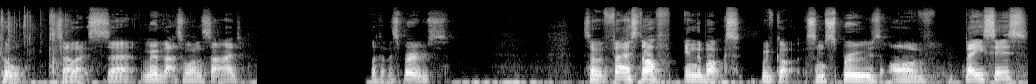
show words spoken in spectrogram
Cool. So let's uh, move that to one side. Look at the sprues. So first off, in the box, we've got some sprues of bases.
